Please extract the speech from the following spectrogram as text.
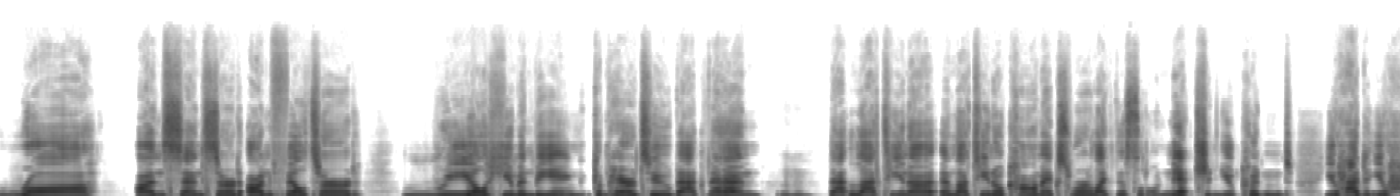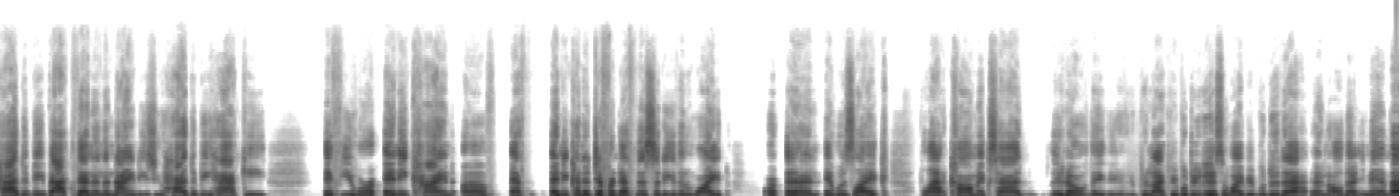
raw, uncensored, unfiltered, real human being compared to back then Mhm. That Latina and Latino comics were like this little niche and you couldn't you had to you had to be back then in the 90s you had to be hacky if you were any kind of any kind of different ethnicity than white or and it was like black comics had you know they you know, black people do this and white people do that and all that. Man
